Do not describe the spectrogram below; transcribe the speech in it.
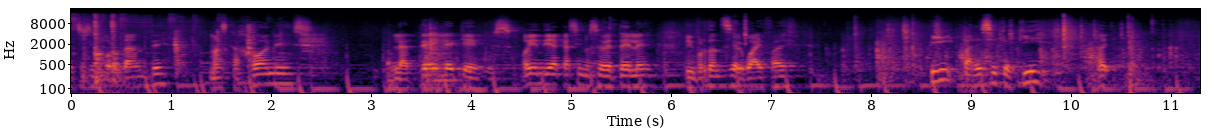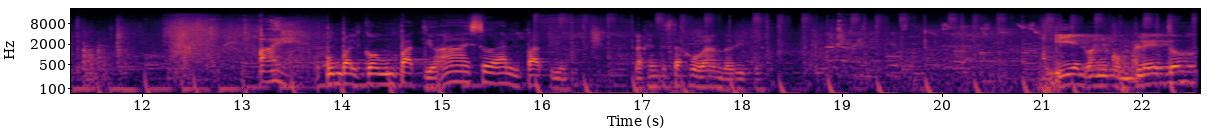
Esto es importante. Más cajones. La tele, que pues, hoy en día casi no se ve tele. Lo importante es el wifi. Y parece que aquí Ay. un balcón, un patio. Ah, esto da al patio. La gente está jugando ahorita. Y el baño completo.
